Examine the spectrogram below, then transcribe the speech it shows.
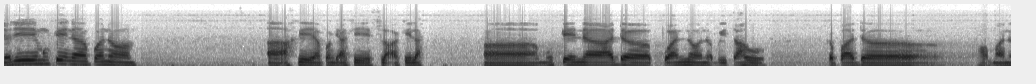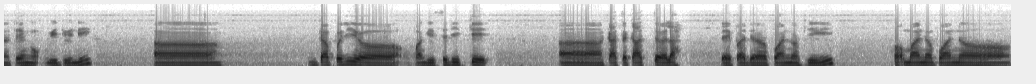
Jadi mungkin uh, puan uh, uh, akhir apa panggil akhir slot akhir lah. Uh, mungkin uh, ada puan nak beritahu kepada hok mana tengok video ni. Uh, apa dia panggil sedikit uh, kata-kata lah daripada Puan Noh sendiri hok mana Puan Noh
